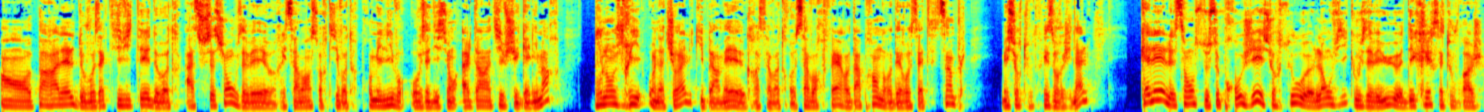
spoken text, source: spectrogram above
En parallèle de vos activités de votre association, vous avez récemment sorti votre premier livre aux éditions alternatives chez Gallimard boulangerie au naturel qui permet, grâce à votre savoir-faire, d'apprendre des recettes simples mais surtout très originales. Quelle est l'essence de ce projet et surtout l'envie que vous avez eue d'écrire cet ouvrage?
